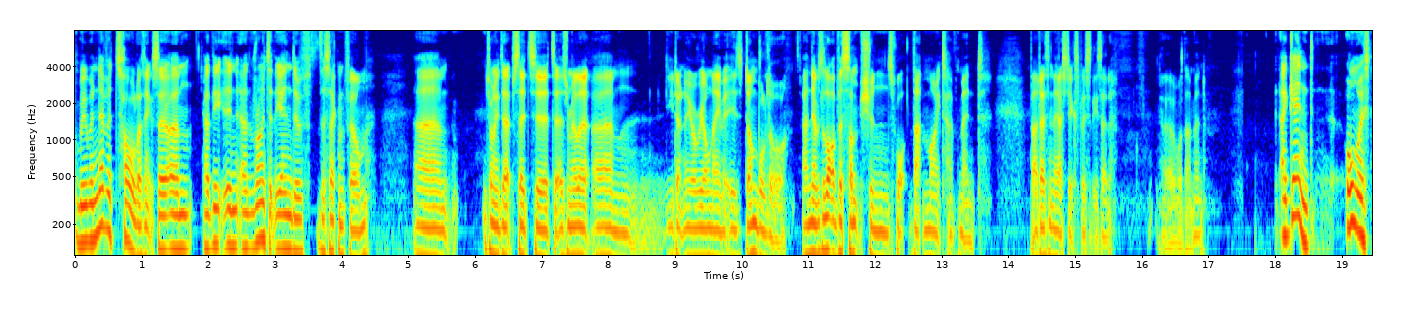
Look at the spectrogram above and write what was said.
We were never told, I think. So um, at the in, uh, right at the end of the second film, um, Johnny Depp said to, to Ezra Miller, um, "You don't know your real name. It is Dumbledore." And there was a lot of assumptions what that might have meant, but I don't think they actually explicitly said uh, what that meant. Again, almost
